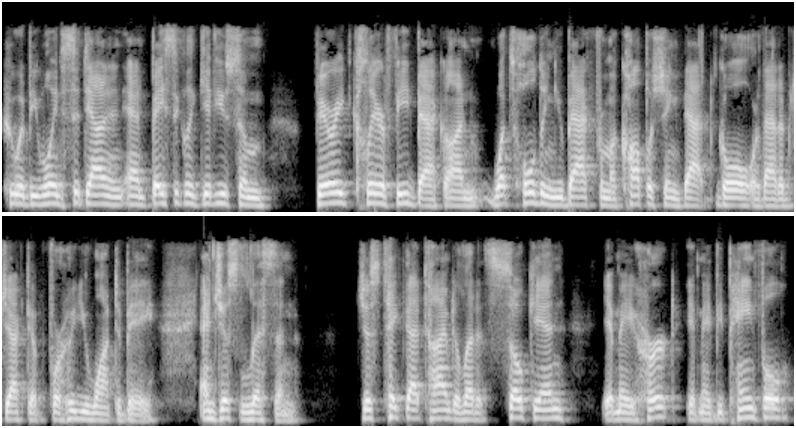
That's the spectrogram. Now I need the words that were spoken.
who would be willing to sit down and, and basically give you some very clear feedback on what's holding you back from accomplishing that goal or that objective for who you want to be, and just listen. Just take that time to let it soak in. It may hurt, it may be painful,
